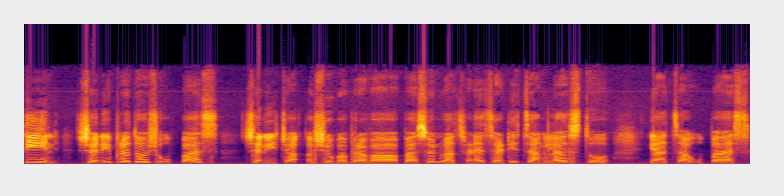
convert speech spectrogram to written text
तीन शनिप्रदोष उपास शनीच्या अशुभ प्रभावापासून वाचण्यासाठी चांगला असतो. याचा उपास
